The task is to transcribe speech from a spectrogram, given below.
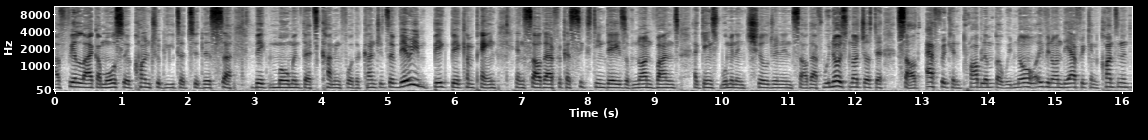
I feel like I'm also a contributor to this uh, big moment that's coming for the country. It's a very big, big campaign in South Africa, 16 days of non-violence against women and children in South Africa. We know it's not just a South African problem, but we know mm. even on the African continent,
